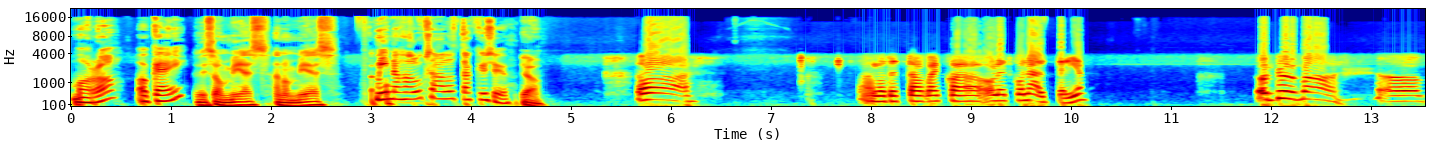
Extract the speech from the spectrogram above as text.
Moro, okei. Okay. Eli se on mies, hän on mies. Minna, haluatko aloittaa kysyä? Joo. Aa, aloitetaan vaikka, oletko näyttelijä? No, kyllä mä, äh,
